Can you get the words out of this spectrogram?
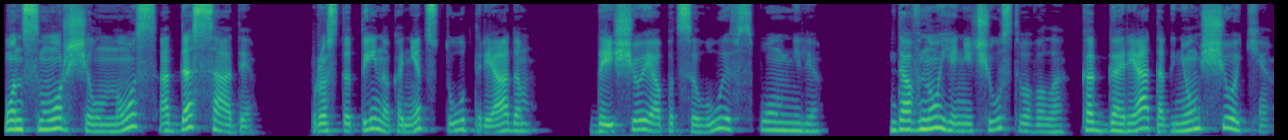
Он сморщил нос от досады. Просто ты, наконец, тут, рядом. Да еще и о поцелуе вспомнили. Давно я не чувствовала, как горят огнем щеки,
